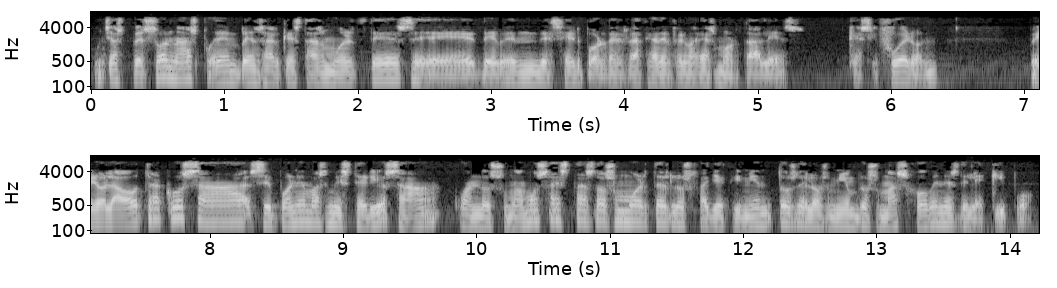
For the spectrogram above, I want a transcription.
Muchas personas pueden pensar que estas muertes eh, deben de ser, por desgracia, de enfermedades mortales, que así fueron, pero la otra cosa se pone más misteriosa cuando sumamos a estas dos muertes los fallecimientos de los miembros más jóvenes del equipo,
